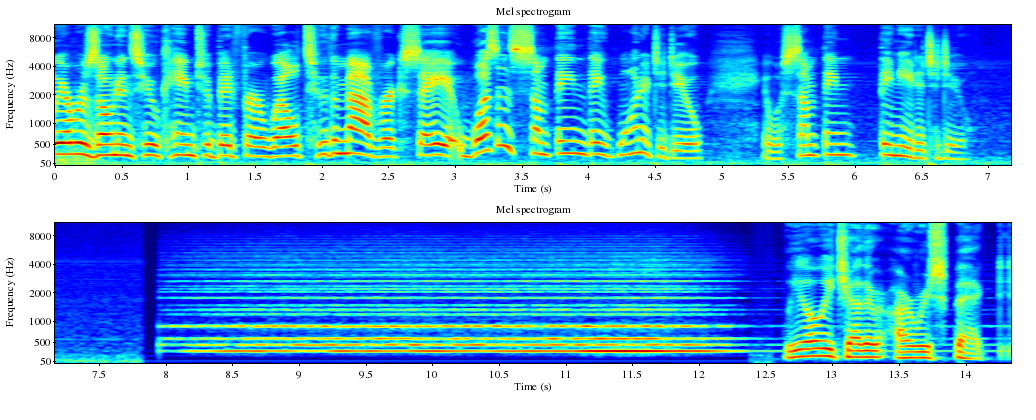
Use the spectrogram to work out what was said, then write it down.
Well, Arizonans who came to bid farewell to the Mavericks say it wasn't something they wanted to do, it was something they needed to do. We owe each other our respect,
